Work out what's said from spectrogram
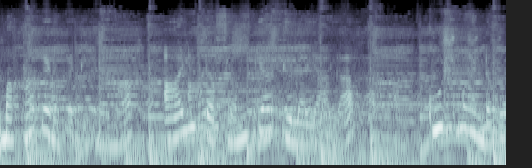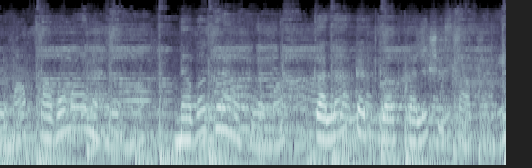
ಮಹಾಗಣಪತಿ ಹೋಮ ಆಯುಧ ಸಂಖ್ಯಾತಿಲಯಾಗ ಕೂಷ್ಮಾಂಡ ಹೋಮ ಪವಮಾನ ಹೋಮ ನವಗ್ರಹ ಹೋಮ ಕಲಾತತ್ವ ಕಲಶ ಸ್ಥಾಪನೆ,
